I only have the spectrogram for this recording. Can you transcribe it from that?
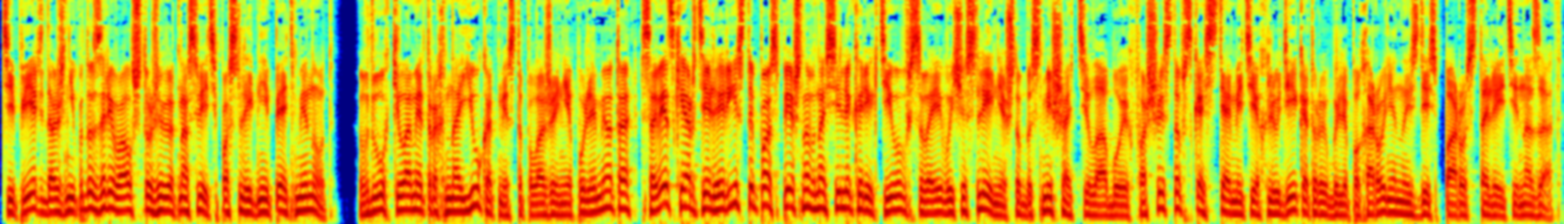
Теперь даже не подозревал, что живет на свете последние пять минут. В двух километрах на юг от местоположения пулемета советские артиллеристы поспешно вносили коррективы в свои вычисления, чтобы смешать тела обоих фашистов с костями тех людей, которые были похоронены здесь пару столетий назад.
